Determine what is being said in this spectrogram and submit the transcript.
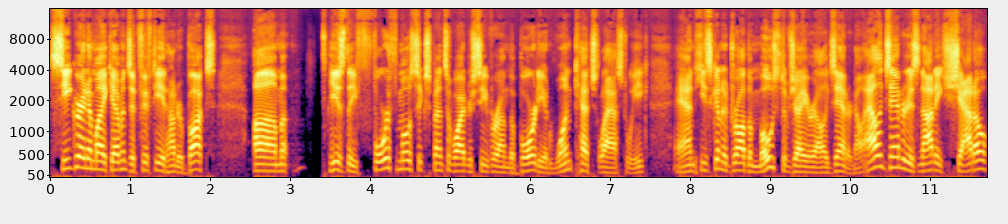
C grade on Mike Evans at fifty eight hundred bucks. Um, he is the fourth most expensive wide receiver on the board. He had one catch last week, and he's going to draw the most of Jaire Alexander. Now, Alexander is not a shadow.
